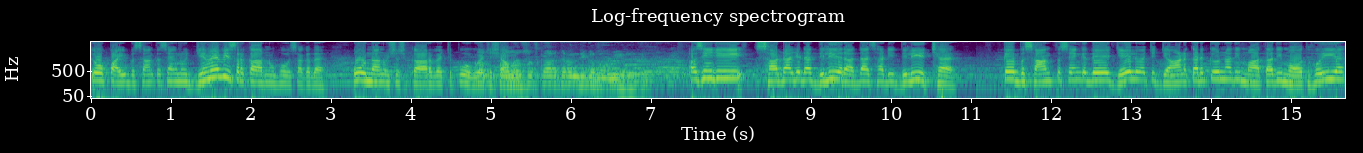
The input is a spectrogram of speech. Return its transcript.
ਕਿ ਉਹ ਭਾਈ ਬਸੰਤ ਸਿੰਘ ਨੂੰ ਜਿਵੇਂ ਵੀ ਸਰਕਾਰ ਨੂੰ ਹੋ ਸਕਦਾ ਹੈ ਉਹ ਉਹਨਾਂ ਨੂੰ ਸੰਸਕਾਰ ਵਿੱਚ ਭੋਗ ਵਿੱਚ ਸ਼ਾਮਲ ਸੰਸਕਾਰ ਕਰਨ ਦੀ ਕਦੋਂ ਉਮੀਦ ਹੈ ਅਸੀਂ ਜੀ ਸਾਡਾ ਜਿਹੜਾ ਦਿਲੀ ਇਰਾਦਾ ਸਾਡੀ ਦਿਲੀ ਇੱਛਾ ਹੈ ਕਿ ਬਸੰਤ ਸਿੰਘ ਦੇ ਜੇਲ੍ਹ ਵਿੱਚ ਜਾਣ ਕਰਕੇ ਉਹਨਾਂ ਦੀ ਮਾਤਾ ਦੀ ਮੌਤ ਹੋਈ ਹੈ।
